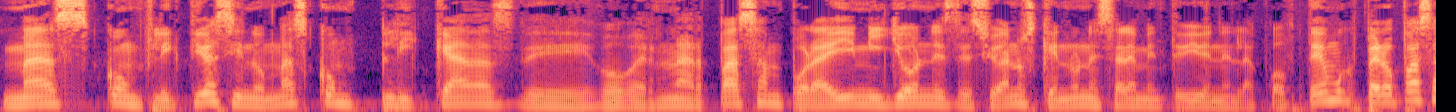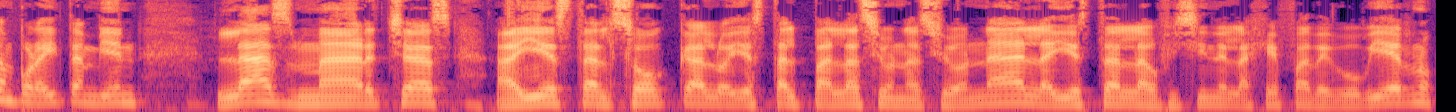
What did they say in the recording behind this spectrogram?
más conflictivas, sino más complicadas de gobernar. Pasan por ahí millones de ciudadanos que no necesariamente viven en la Cuauhtémoc, pero pasan por ahí también las marchas, ahí está el Zócalo, ahí está el Palacio Nacional, ahí está la oficina de la jefa de gobierno.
